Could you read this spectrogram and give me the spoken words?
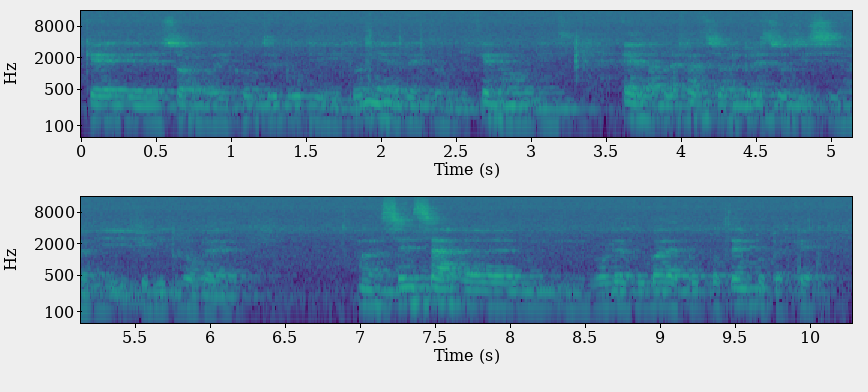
che eh, sono i contributi di Tony Harrington, di Ken Hoggins e la prefazione preziosissima di Philippe Robert. Allora, senza ehm, voler rubare troppo tempo perché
